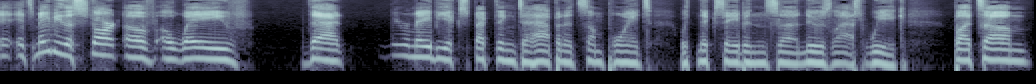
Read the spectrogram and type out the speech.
it's maybe the start of a wave that we were maybe expecting to happen at some point with Nick Saban's uh, news last week. But um,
